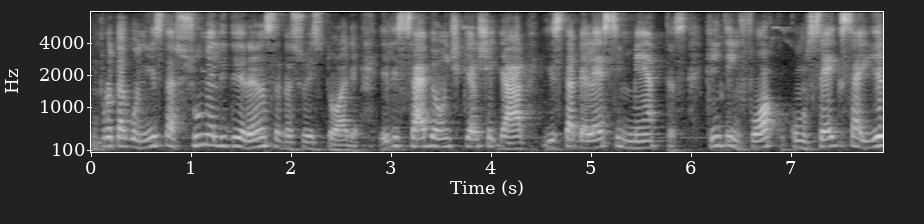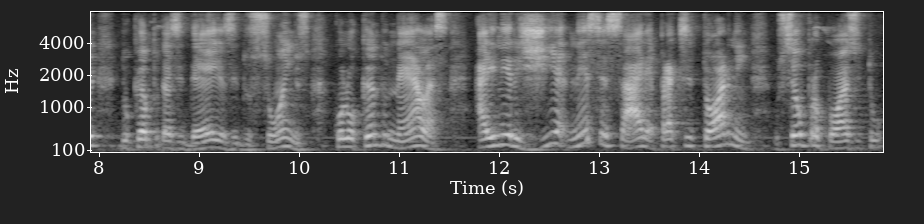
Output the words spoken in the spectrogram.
Um protagonista assume a liderança da sua história. Ele sabe aonde quer chegar e estabelece metas. Quem tem foco consegue sair do campo das ideias e dos sonhos, colocando nelas a energia necessária para que se tornem o seu propósito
